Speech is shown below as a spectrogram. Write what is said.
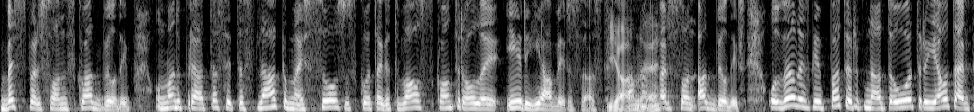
Bezpersonisku atbildību. Un, manuprāt, tas ir tas nākamais solis, uz ko tagad valsts kontrolē ir jāvirzās. Jā, nē. Amatpersonu atbildības. Un vēl es gribu paturpināt to otru jautājumu.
